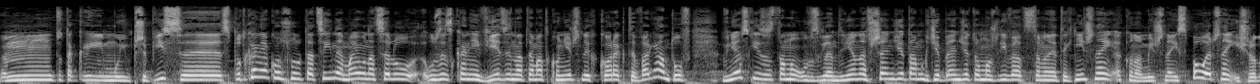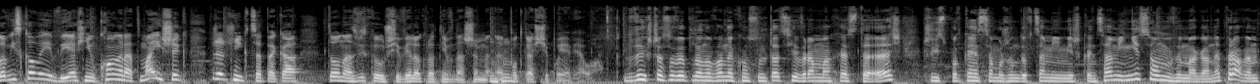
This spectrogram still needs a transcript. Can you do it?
Mm, to taki mój przypis. E, spotkania konsultacyjne mają na celu uzyskanie wiedzy na temat koniecznych korekt wariantów. Wnioski zostaną uwzględnione uwzględnione wszędzie tam, gdzie będzie to możliwe od strony technicznej, ekonomicznej, społecznej i środowiskowej, wyjaśnił Konrad Majszyk, rzecznik CPK. To nazwisko już się wielokrotnie w naszym e, mhm. podcaście pojawiało. Dotychczasowe planowane konsultacje w ramach STS, czyli spotkania z samorządowcami i mieszkańcami, nie są wymagane prawem.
